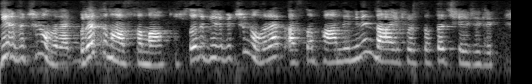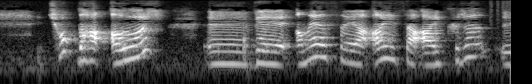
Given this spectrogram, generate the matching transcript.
bir bütün olarak bırakın hasta mahpusları bir bütün olarak aslında pandeminin dahi fırsata çevrilip çok daha ağır e, ve anayasaya aysa aykırı e,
